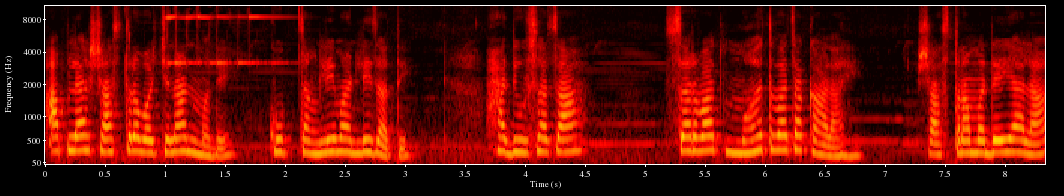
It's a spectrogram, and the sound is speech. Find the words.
आपल्या शास्त्रवचनांमध्ये खूप चांगली मांडली जाते. हा दिवसाचा सर्वात महत्त्वाचा काळ आहे. शास्त्रामध्ये याला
